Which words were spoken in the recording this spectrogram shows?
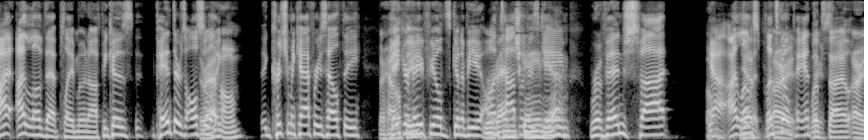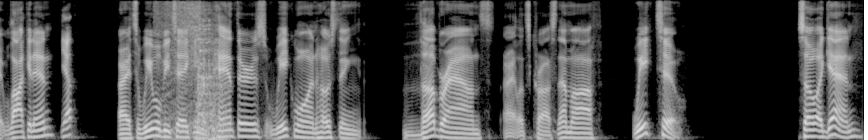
I I love that play Munaf because Panthers also They're at like home. Christian McCaffrey's healthy. They're healthy. Baker Mayfield's going to be on top Revenge of his game, yeah. Revenge spot. Oh, yeah, I love yes, it. Let's go right, Panthers. Let's dial. All right, lock it in. Yep. All right, so we will be taking the Panthers week one hosting the Browns. All right, let's cross them off. Week two. So again,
